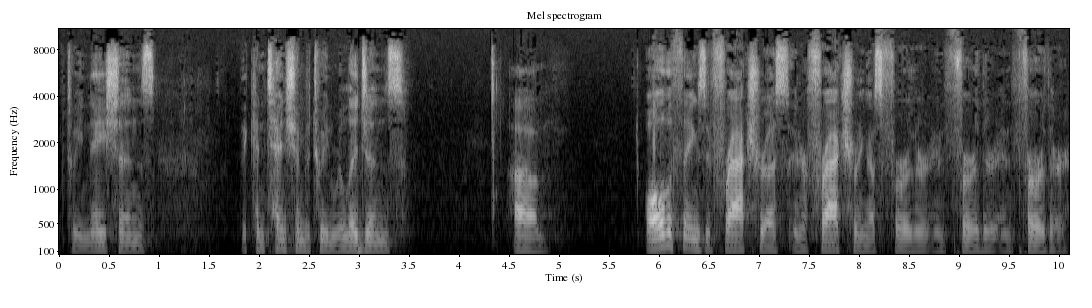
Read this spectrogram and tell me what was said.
between nations, the contention between religions, um, all the things that fracture us and are fracturing us further and further and further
